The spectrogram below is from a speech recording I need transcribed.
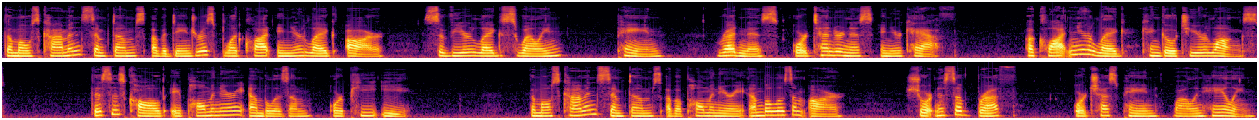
The most common symptoms of a dangerous blood clot in your leg are severe leg swelling, pain, redness, or tenderness in your calf. A clot in your leg can go to your lungs. This is called a pulmonary embolism or PE. The most common symptoms of a pulmonary embolism are shortness of breath or chest pain while inhaling.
